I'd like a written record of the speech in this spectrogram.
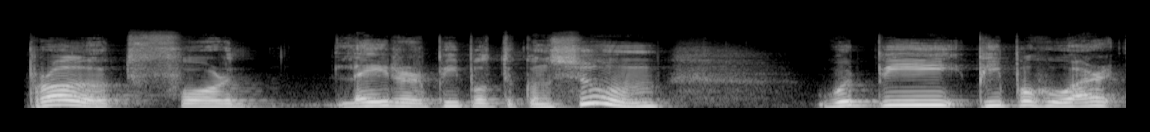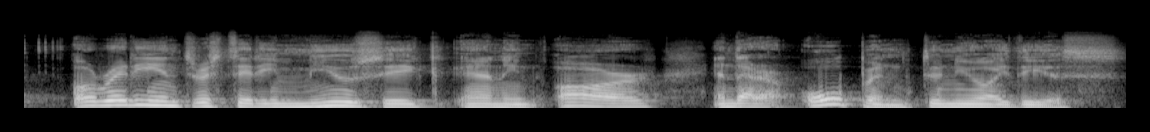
product for later people to consume would be people who are already interested in music and in art and that are open to new ideas.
